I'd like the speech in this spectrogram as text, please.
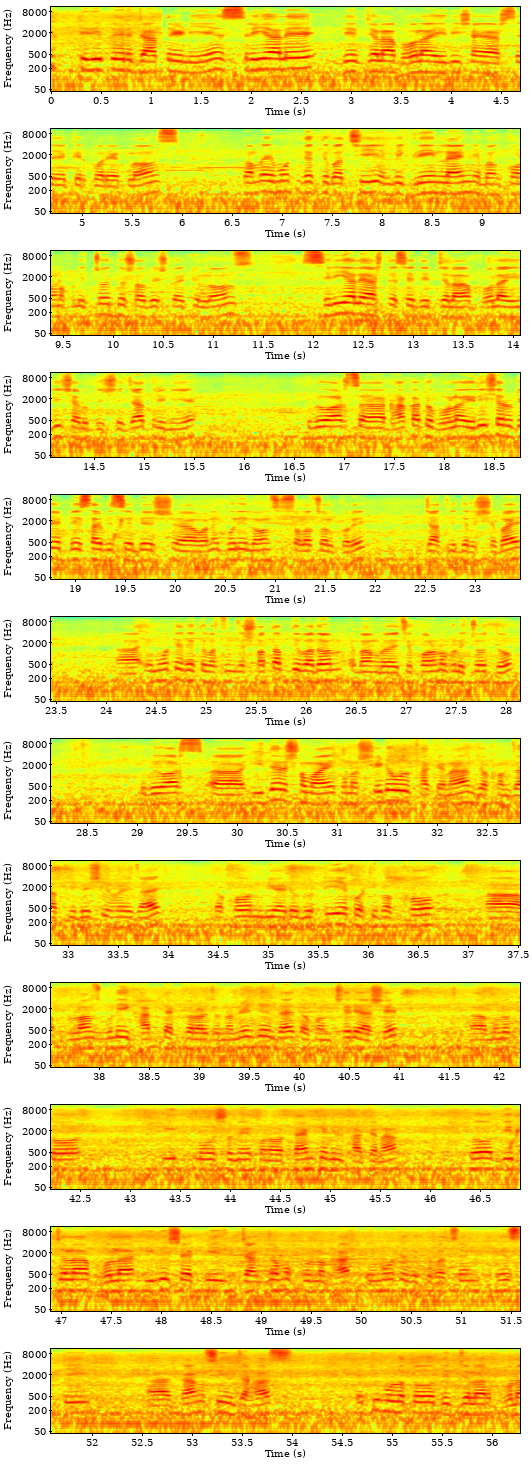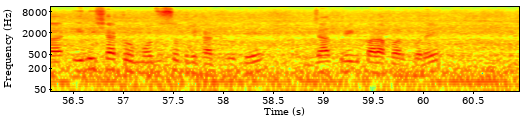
ঈদ ট্রিপের যাত্রী নিয়ে সিরিয়ালে দ্বীপজেলা ভোলা ইদিশায় আসছে একের পর এক লঞ্চ। তো আমরা এই মুহূর্তে দেখতে পাচ্ছি এমবি গ্রিন লাইন এবং কর্ণফুলি চোদ্দ সহ বেশ কয়েকটি লঞ্চ। সিরিয়ালে আসতেছে দ্বীপজেলা ভোলা ইলিশার উদ্দেশ্যে যাত্রী নিয়ে। ভিওয়ার্স ঢাকা টু ভোলা ইলিশা রুটে ডে সার্ভিসে বেশ অনেকগুলি লঞ্চ চলাচল করে যাত্রীদের সেবায়। এই মুহূর্তে দেখতে পাচ্ছেন যে শতাব্দী বাদন এবং রয়েছে কর্ণফুলি চোদ্দ। তো ভিওয়ার্স ঈদের সময় কোনো শিডিউল থাকে না, যখন যাত্রী বেশি হয়ে যায়, তখন বিআইডব্লিউ টিএ কর্তৃপক্ষ লঞ্চগুলি ঘাট ত্যাগ করার জন্য নির্দেশ দেয়, তখন ছেড়ে আসে। মূলত ঈদ মৌসুমে কোনো টাইম টেবিল থাকে না। তো দ্বীপজেলা ভোলা ইলিশ একটি জাঁকজমকপূর্ণ ঘাট, এই মুহূর্তে দেখতে পাচ্ছেন এসটি গাংসিল জাহাজ। এটি মূলত দ্বীপজেলার ভোলা ইলিশা টু মধুসূদরি ঘাট রুটে যাত্রীর পারাপার করে।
